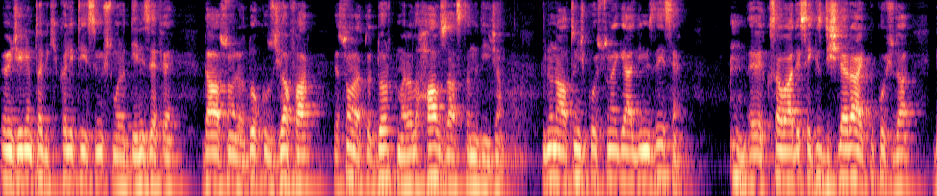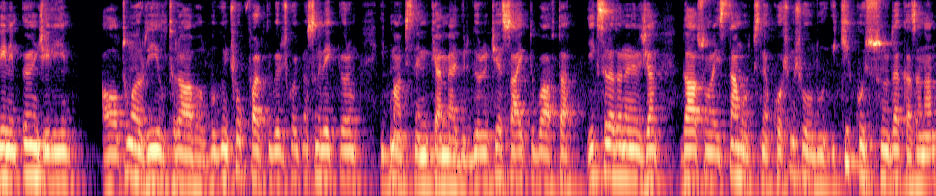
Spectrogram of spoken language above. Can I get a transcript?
Önceliğim tabii ki kalite isim 3 numara Deniz Efe. Daha sonra 9 Jafar ve sonra da 4 numaralı Havza Aslanı diyeceğim. Günün 6. koşusuna geldiğimizde ise evet kısa vade 8 dişilere ait bu koşuda benim önceliğim 6 numara Real Trouble. Bugün çok farklı bir yarış koşmasını bekliyorum. İdman pistinde mükemmel bir görüntüye sahipti bu hafta. İlk sıradan önereceğim. Daha sonra İstanbul pistinde koşmuş olduğu iki koşusunu da kazanan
